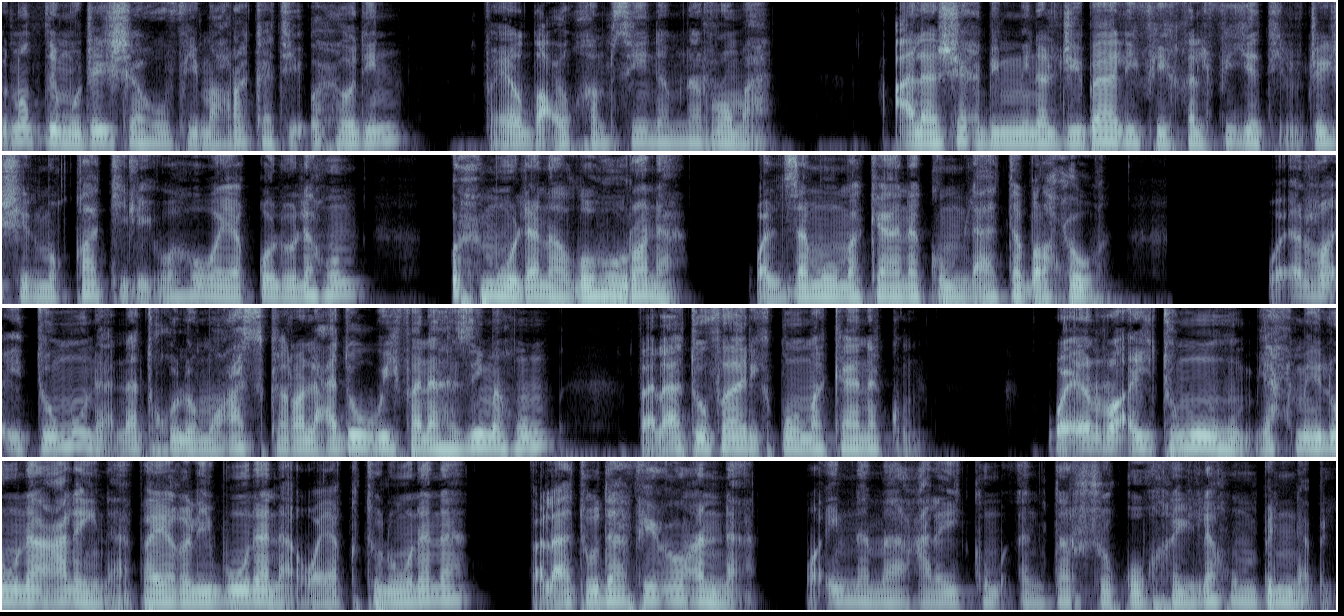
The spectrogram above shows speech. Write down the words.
ينظم جيشه في معركة أحد فيضع خمسين من الرماة على شعب من الجبال في خلفية الجيش المقاتل وهو يقول لهم أحموا لنا ظهورنا والزموا مكانكم لا تبرحوه. وإن رأيتمونا ندخل معسكر العدو فنهزمهم فلا تفارقوا مكانكم. وإن رأيتموهم يحملون علينا فيغلبوننا ويقتلوننا فلا تدافعوا عنا وإنما عليكم أن ترشقوا خيلهم بالنبل.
